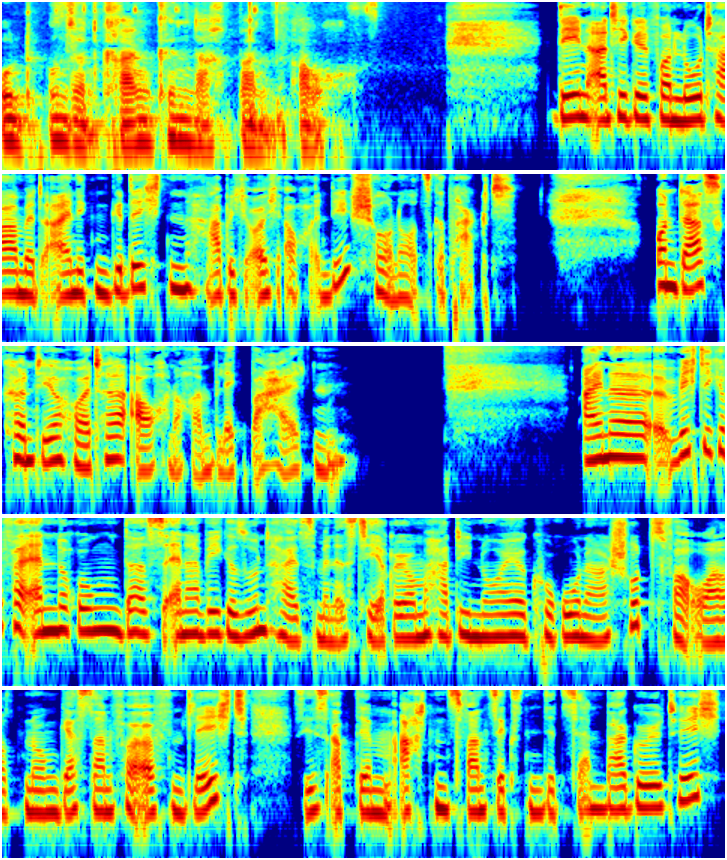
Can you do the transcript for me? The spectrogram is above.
und unseren kranken Nachbarn auch. Den Artikel von Lothar mit einigen Gedichten habe ich euch auch in die Shownotes gepackt. Und das könnt ihr heute auch noch im Blick behalten. Eine wichtige Veränderung, das NRW-Gesundheitsministerium hat die neue Corona-Schutzverordnung gestern veröffentlicht. Sie ist ab dem 28. Dezember gültig.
